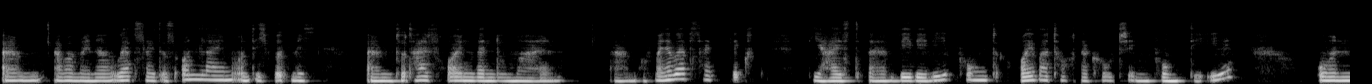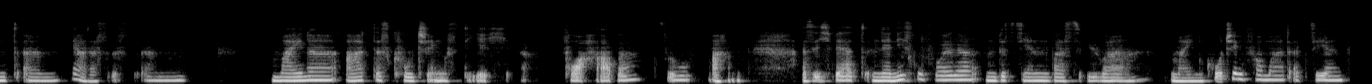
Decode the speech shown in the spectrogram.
Ähm, aber meine Website ist online und ich würde mich ähm, total freuen, wenn du mal ähm, auf meine Website klickst. Die heißt äh, www.räubertochtercoaching.de und ähm, ja, das ist ähm, meine Art des Coachings, die ich äh, vorhabe zu machen. Also ich werde in der nächsten Folge ein bisschen was über mein Coaching-Format erzählen.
